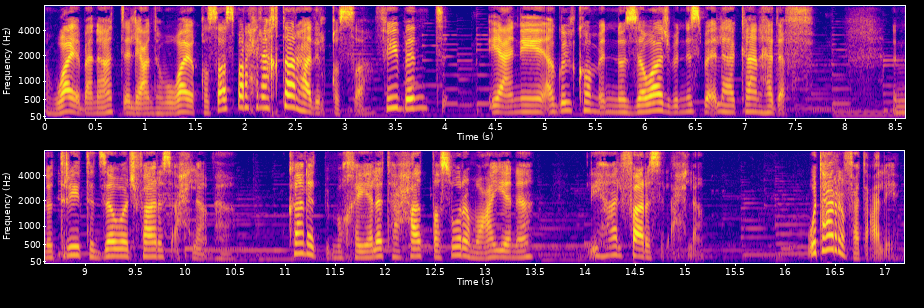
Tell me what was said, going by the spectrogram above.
هواية بنات اللي عندهم هواية قصص فرح نختار هذه القصة. في بنت يعني أقول لكم إنه الزواج بالنسبة لها كان هدف إنه تريد تتزوج فارس أحلامها. وكانت بمخيلتها حاطة صورة معينة لهالفارس الأحلام وتعرفت عليه.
